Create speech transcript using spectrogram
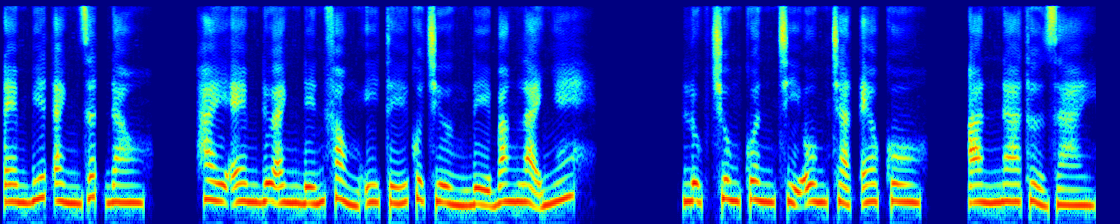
Em biết anh rất đau. Hay em đưa anh đến phòng y tế của trường để băng lại nhé. Lục trung quân chỉ ôm chặt eo cô. Anna thở dài.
